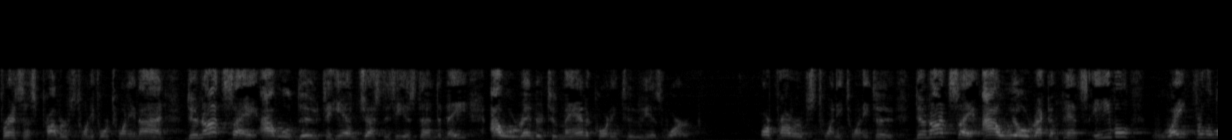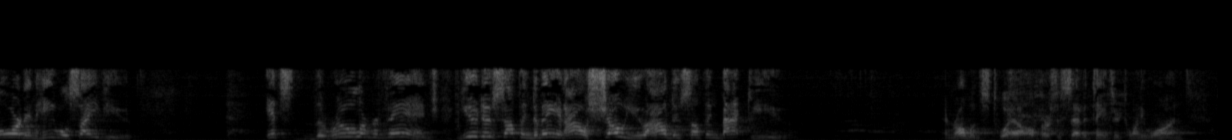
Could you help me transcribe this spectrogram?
For instance, Proverbs 24 29. Do not say, I will do to him just as he has done to me. I will render to man according to his work. Or Proverbs 20 22. Do not say, I will recompense evil. Wait for the Lord and he will save you. It's the rule of revenge. You do something to me and I'll show you I'll do something back to you. In Romans 12, verses 17 through 21,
